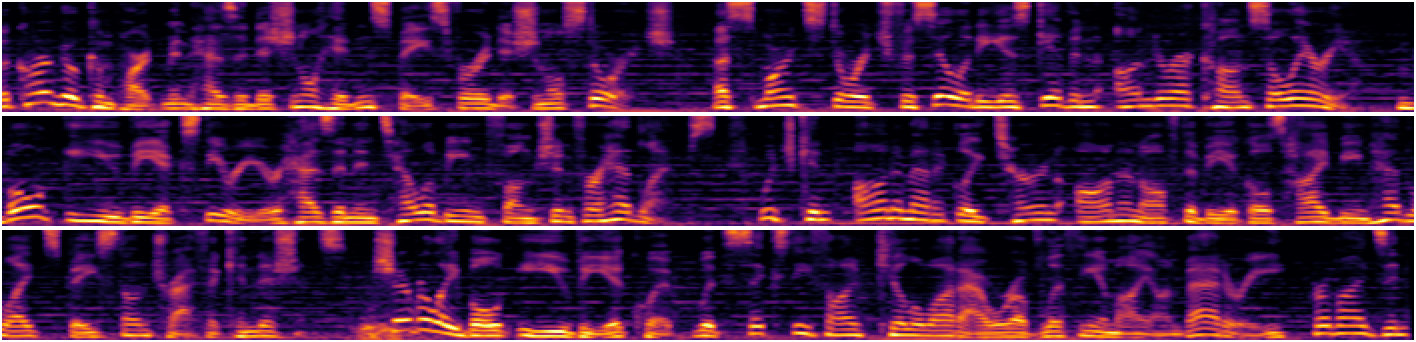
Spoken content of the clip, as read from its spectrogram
The cargo compartment has additional hidden space for additional storage. A smart storage facility is given under a console area. Bolt EUV exterior has an IntelliBeam function for headlamps, which can automatically turn on and off the vehicle's high beam headlights based on traffic conditions. Chevrolet Bolt EUV equipped with 65 kilowatt-hour of lithium-ion battery provides an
